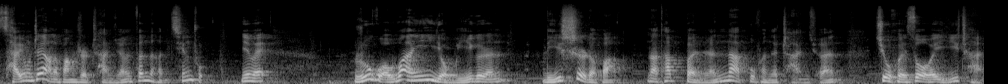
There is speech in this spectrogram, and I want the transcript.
采用这样的方式，产权分得很清楚。因为如果万一有一个人离世的话，那他本人那部分的产权就会作为遗产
